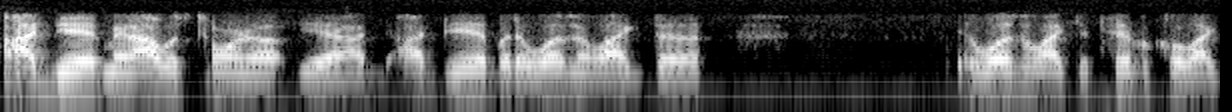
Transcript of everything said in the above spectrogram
I did, man. I was torn up. Yeah, I, I did, but it wasn't like the it wasn't like the typical like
